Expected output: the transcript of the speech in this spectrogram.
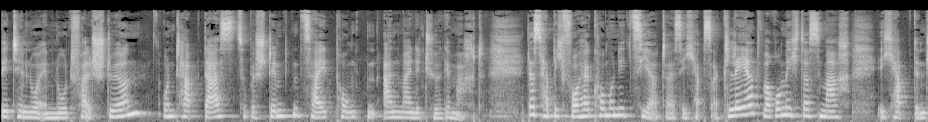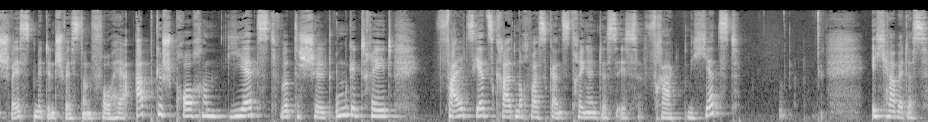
bitte nur im Notfall stören und habe das zu bestimmten Zeitpunkten an meine Tür gemacht. Das habe ich vorher kommuniziert. Also ich habe es erklärt, warum ich das mache. Ich habe den Schwest mit den Schwestern vorher abgesprochen. Jetzt wird das Schild umgedreht. Falls jetzt gerade noch was ganz Dringendes ist, fragt mich jetzt. Ich habe das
